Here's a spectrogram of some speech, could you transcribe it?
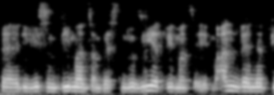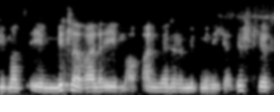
äh, die wissen, wie man es am besten dosiert, wie man es eben anwendet, wie man es eben mittlerweile eben auch anwendet, damit man nicht erwischt wird.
